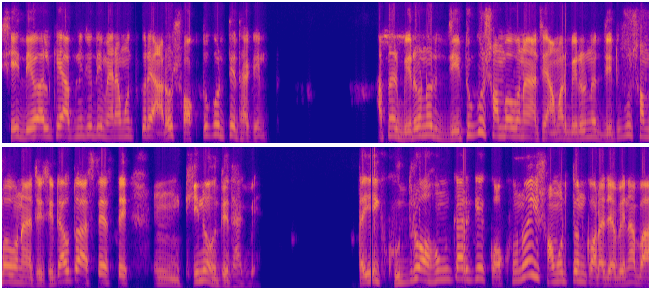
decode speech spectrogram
সেই দেওয়ালকে আপনি যদি মেরামত করে আরও শক্ত করতে থাকেন, আপনার বেরোনোর যেটুকু সম্ভাবনা আছে, আমার বেরোনোর যেটুকু সম্ভাবনা আছে, সেটাও তো আস্তে আস্তে ক্ষীণ হতে থাকবে। তাই এই ক্ষুদ্র অহংকারকে কখনোই সমর্থন করা যাবে না বা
